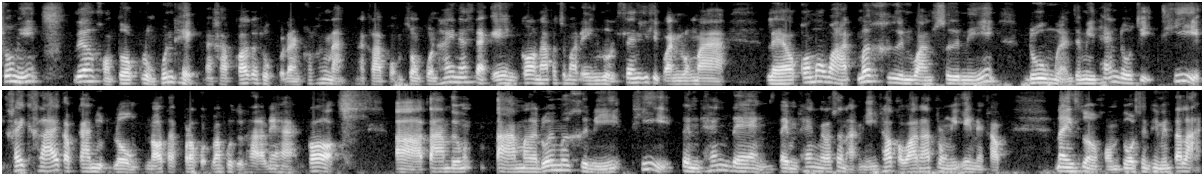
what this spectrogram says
ช่วงนี้เรื่องของตัวกลุ่มหุ้นเทคนะครับก็จะถูกกดดันค่อนข้างหนักนะครับผมส่งผลให้ NASDAQ เองก็ณปัจจุบันเองหลุดเส้น 20 วันลงมา แล้วก็เมื่อวานเมื่อคืนวันซืนนี้ ดูเหมือนจะมีแท่งโดจิที่คล้ายๆ กับการหยุดลงเนาะแต่ปรากฏว่าผลสุดท้ายแล้วเนี่ยฮะก็ตาม ตามมาด้วยเมื่อคืนนี้ที่เป็นแท่งแดงเต็มแท่งลักษณะนี้เท่ากับว่าณตรงนี้เองนะครับ ในส่วนของตัวเซนติเมนต์ตลาด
